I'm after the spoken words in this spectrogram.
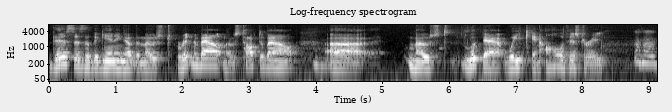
this is the beginning of the most written about, most talked about, uh, most looked at week in all of history, mm-hmm.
